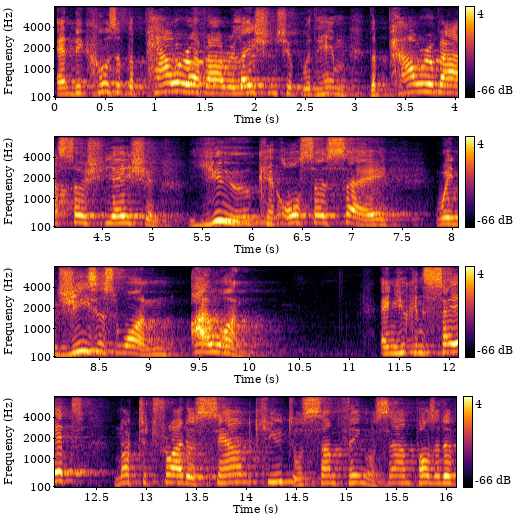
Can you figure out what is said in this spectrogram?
and because of the power of our relationship with him, the power of our association, you can also say, when Jesus won, I won. And you can say it not to try to sound cute or something or sound positive,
